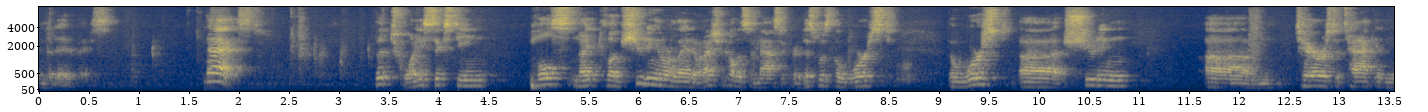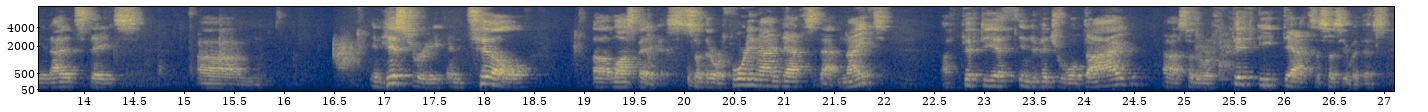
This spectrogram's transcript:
in the database. Next, the 2016 Pulse nightclub shooting in Orlando, and I should call this a massacre. This was the worst, the worst uh, shooting um, terrorist attack in the United States um, in history until uh, Las Vegas. So there were 49 deaths that night. A 50th individual died. Uh, so there were 50 deaths associated with this.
